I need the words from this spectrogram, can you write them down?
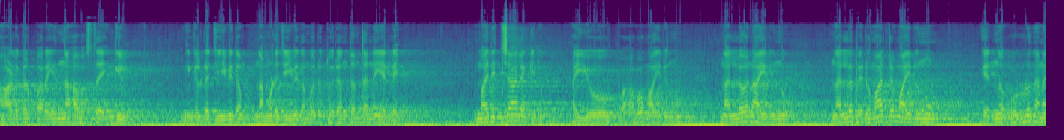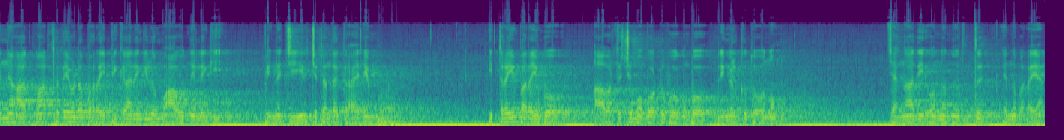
ആളുകൾ പറയുന്ന അവസ്ഥ എങ്കിൽ നിങ്ങളുടെ ജീവിതം നമ്മുടെ ജീവിതം ഒരു ദുരന്തം തന്നെയല്ലേ? മരിച്ചാലെങ്കിലും അയ്യോ പാപമായിരുന്നു നല്ലവനായിരുന്നു നല്ല പെരുമാറ്റമായിരുന്നു എന്ന് ഉള്ളു നനഞ്ഞ ആത്മാർത്ഥതയോടെ പറയിപ്പിക്കാനെങ്കിലും ആവുന്നില്ലെങ്കിൽ പിന്നെ ജീവിച്ചിട്ടെന്താ കാര്യം? ഇത്രയും പറയുമ്പോൾ ആവർത്തിച്ച് മുമ്പോട്ട് പോകുമ്പോൾ നിങ്ങൾക്ക് തോന്നും ചങ്ങാതി ഒന്ന് നിർത്ത് എന്ന് പറയാൻ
